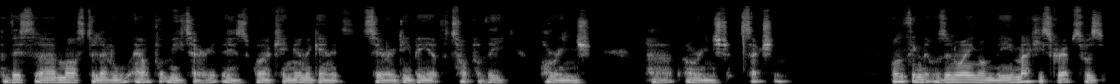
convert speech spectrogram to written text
this uh, master level output meter is working, and again, it's zero dB at the top of the orange uh, orange section. One thing that was annoying on the Mackie scripts was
